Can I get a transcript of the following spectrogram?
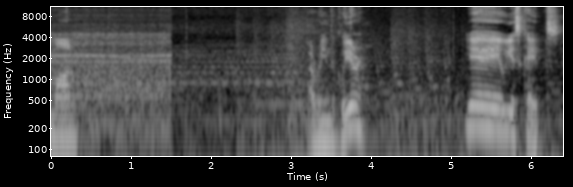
Come on. Are we in the clear? Yay, we escaped.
